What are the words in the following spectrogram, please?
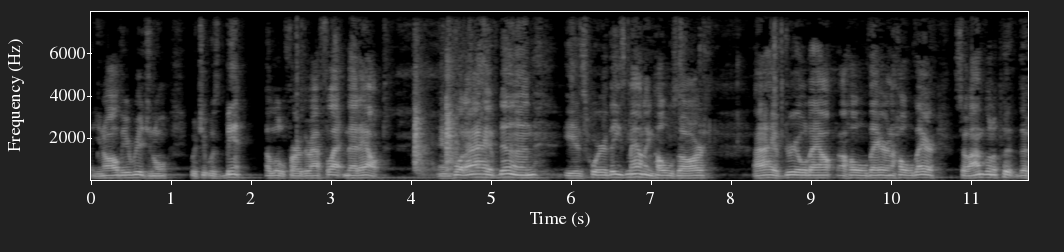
you know all the original which it was bent a little further I flattened that out and what I have done is where these mounting holes are. I have drilled out a hole there and a hole there. So I'm going to put the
